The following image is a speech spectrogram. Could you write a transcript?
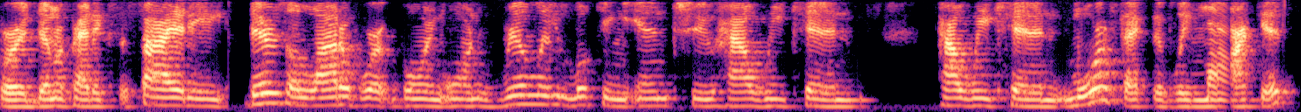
for a Democratic Society. There's a lot of work going on really looking into how we can how we can more effectively market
